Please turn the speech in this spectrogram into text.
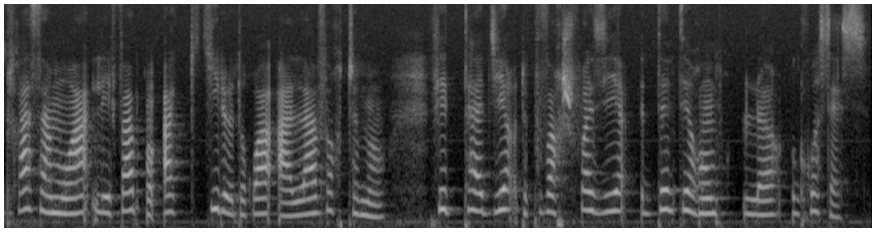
Grâce à moi, les femmes ont acquis le droit à l'avortement, c'est-à-dire de pouvoir choisir d'interrompre leur grossesse.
